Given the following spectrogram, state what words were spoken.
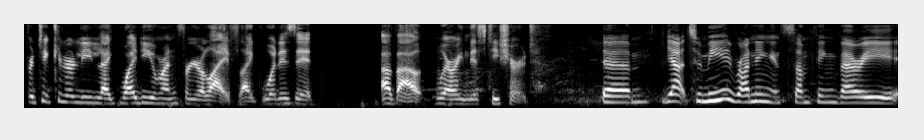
particularly like, why do you run for your life? Like, what is it about wearing this T-shirt? Um, yeah, to me, running is something very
